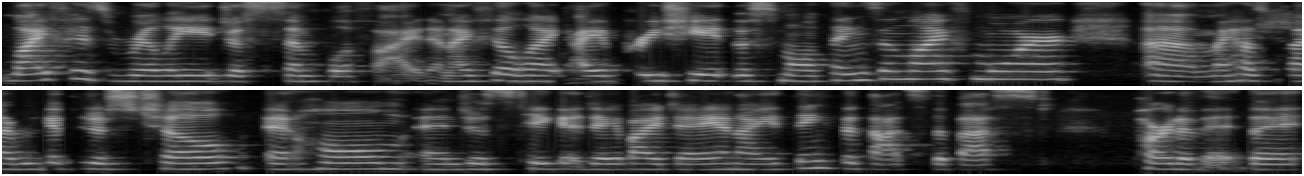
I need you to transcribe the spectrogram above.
life has really just simplified. And I feel like I appreciate the small things in life more. Um, my husband and I, we get to just chill at home and just take it day by day. And I think that that's the best part of it that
